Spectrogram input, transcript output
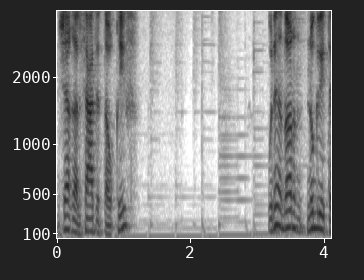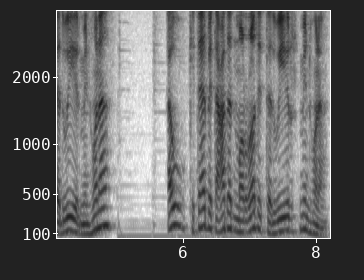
نشغل ساعة التوقيف. ونقدر نجري التدوير من هنا أو كتابة عدد مرات التدوير من هنا.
